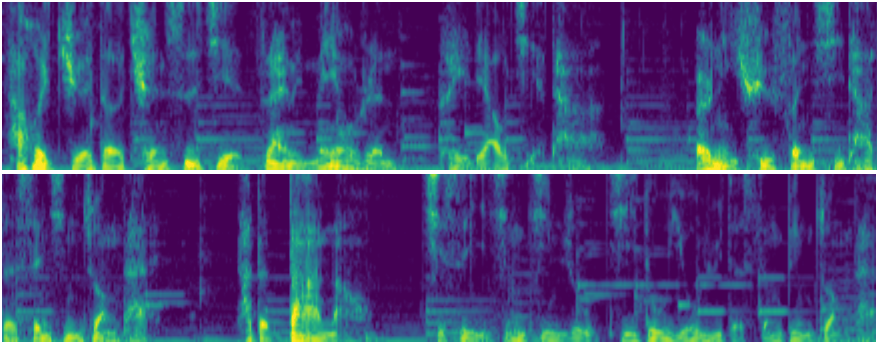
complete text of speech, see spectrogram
他会觉得全世界再也没有人可以了解他，而你去分析他的身心状态，他的大脑其实已经进入极度忧郁的生病状态，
